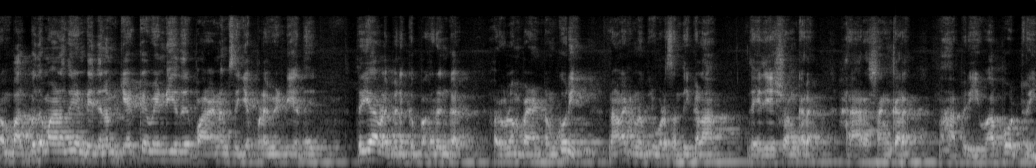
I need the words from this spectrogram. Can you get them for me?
ரொம்ப அற்புதமானது இன்றைய தினம் கேட்க வேண்டியது பாராயணம் செய்யப்பட வேண்டியது தெரியாத பிறகு பகிருங்கள் அவர்களும் பயணட்டும் கூறி நாளைக்கு கூட சந்திக்கலாம் ஜெய ஜெயசங்கர ஹரஹர சங்கர மகாபிரிவா போற்றி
